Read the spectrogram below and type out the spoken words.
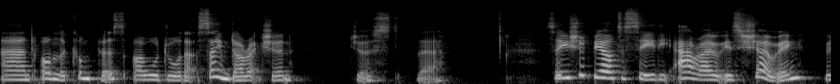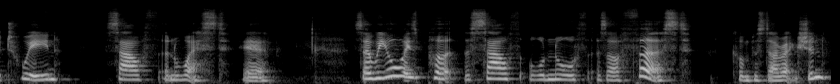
and on the compass I will draw that same direction just there. So you should be able to see the arrow is showing between south and west here. So we always put the south or north as our first compass direction.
